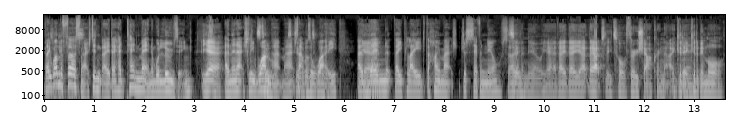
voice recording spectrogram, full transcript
They was won the first match, didn't they? They had 10 men and were losing, Yeah, and then actually won that match. That was went on to win away. And Yeah. then they played the home match just 7 0. So seven 0 Yeah, they they uh, they absolutely tore through Schalke in that. It could Yeah. it could have been more.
